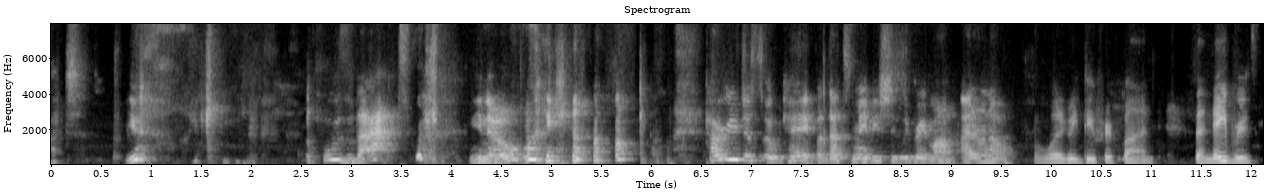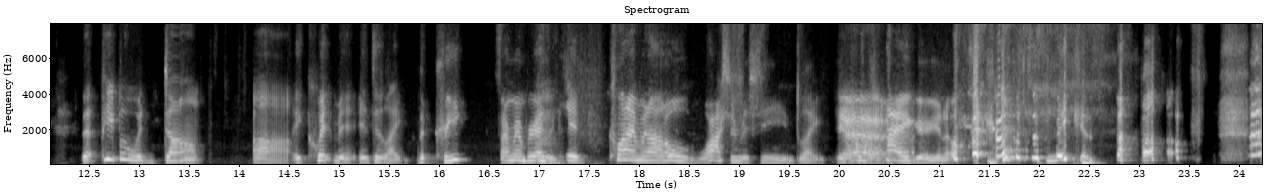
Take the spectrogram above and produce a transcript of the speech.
what? You know, like, who's that? You know, like, how are you just okay? But that's maybe she's a great mom. I don't know. What did we do for fun? The neighbors, the people would dump uh, equipment into like the creek. So I remember as a kid climbing on old washing machines, like yeah, tiger, you know, just making stuff up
